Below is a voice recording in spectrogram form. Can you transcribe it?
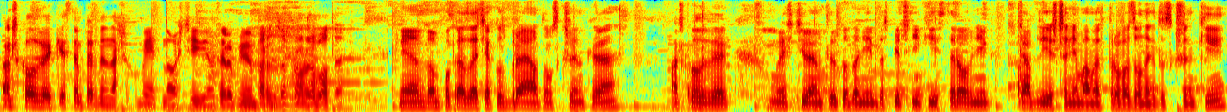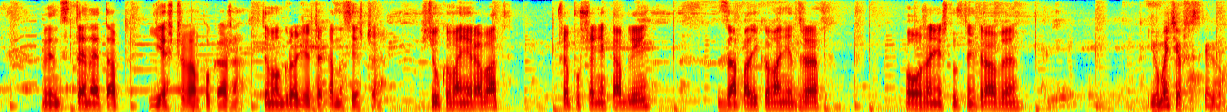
Aczkolwiek jestem pewny naszych umiejętności i wiem, że robimy bardzo dobrą robotę. Miałem wam pokazać, jak uzbrajam tą skrzynkę, aczkolwiek umieściłem tylko do niej bezpieczniki i sterownik. Kabli jeszcze nie mamy wprowadzonych do skrzynki, więc ten etap jeszcze wam pokażę. W tym ogrodzie czeka nas jeszcze ściółkowanie rabat, przepuszczenie kabli, zapalikowanie drzew, położenie sztucznej trawy i umycie wszystkiego.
